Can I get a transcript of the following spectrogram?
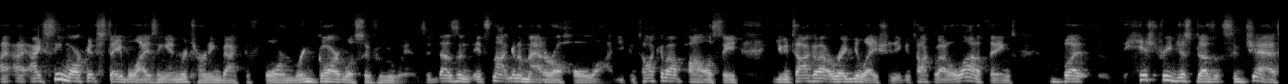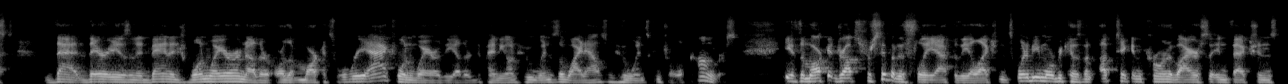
I, I, see markets stabilizing and returning back to form regardless of who wins. It doesn't, it's not going to matter a whole lot. You can talk about policy, you can talk about regulation, you can talk about a lot of things, but history just doesn't suggest that there is an advantage one way or another, or that markets will react one way or the other, depending on who wins the White House and who wins control of Congress. If the market drops precipitously after the election, it's going to be more because of an uptick in coronavirus infections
